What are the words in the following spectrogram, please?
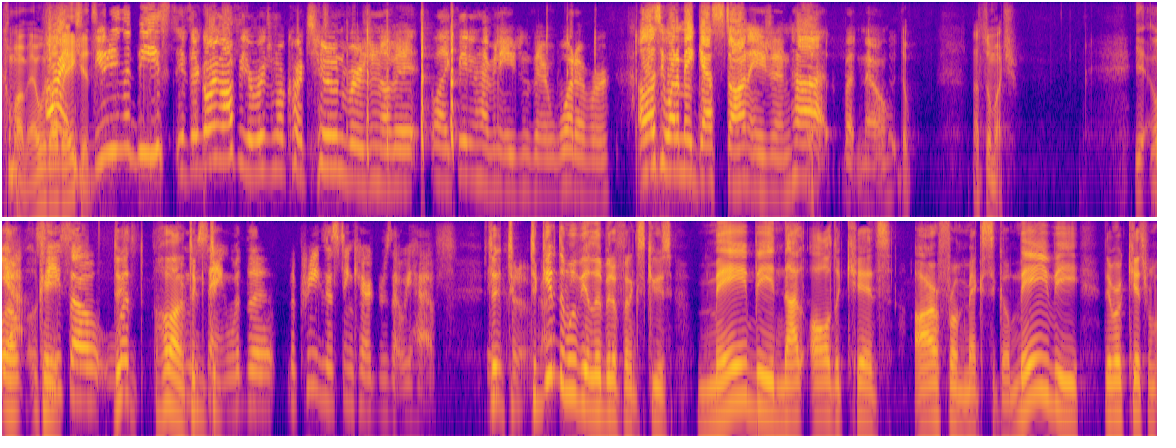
Come on, man, with all, All the right, Asians. Beauty and the Beast. If they're going off the original cartoon version of it, like they didn't have any Asians there, whatever. Unless you want to make Gaston Asian, huh? But no. Not so much. Yeah. Yeah. Well, okay. See, so do- with hold on. I'm To, just to, saying, with the the pre-existing characters that we have, to, to, to give the movie a little bit of an excuse, maybe not all the kids are from Mexico. Maybe there were kids from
